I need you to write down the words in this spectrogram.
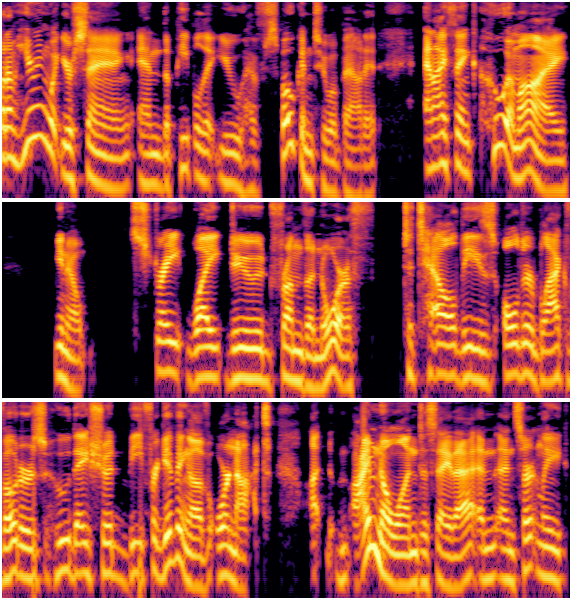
but I'm hearing what you're saying and the people that you have spoken to about it and I think who am I you know straight white dude from the north to tell these older black voters who they should be forgiving of or not. I, I'm no one to say that, and and certainly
